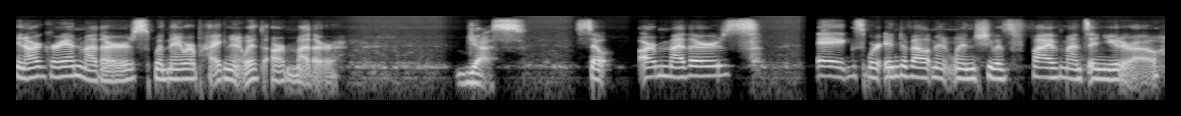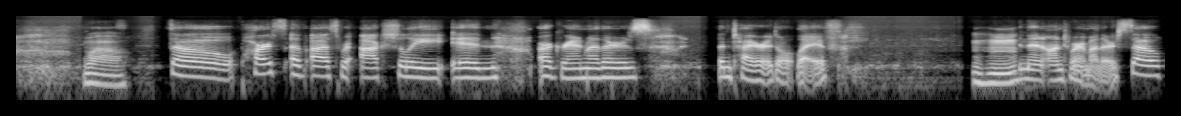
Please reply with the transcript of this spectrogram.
in our grandmothers when they were pregnant with our mother. Yes. So our mother's eggs were in development when she was five months in utero. Wow. So parts of us were actually in our grandmother's entire adult life hmm and then onto our mothers. So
